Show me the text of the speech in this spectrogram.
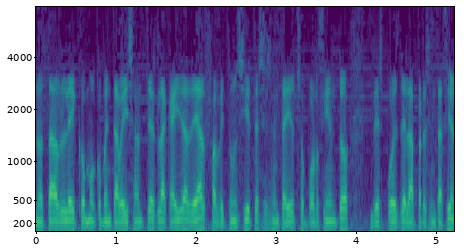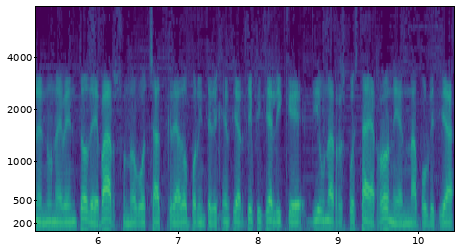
notable, como comentabais antes, la caída de Alphabet, un 7,68% después de la presentación en un evento de BAR, su nuevo chat creado por inteligencia artificial y que dio una respuesta errónea en una publicidad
